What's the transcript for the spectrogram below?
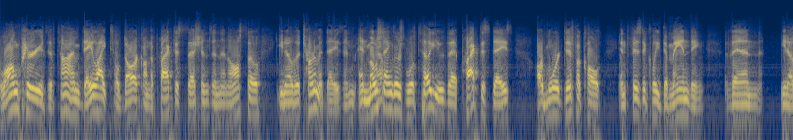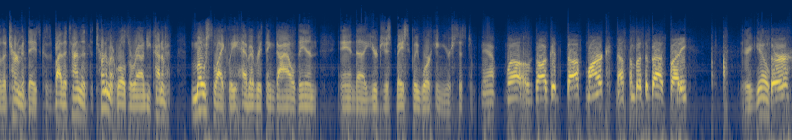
long periods of time daylight till dark on the practice sessions and then also you know the tournament days and and most Yep. anglers will tell you that practice days are more difficult and physically demanding than you know the tournament days because by the time that the tournament rolls around you kind of most likely have everything dialed in and uh, you're just basically working your system Yeah. Well, it was all good stuff, Mark. Nothing but the best, buddy. there you go Sir.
